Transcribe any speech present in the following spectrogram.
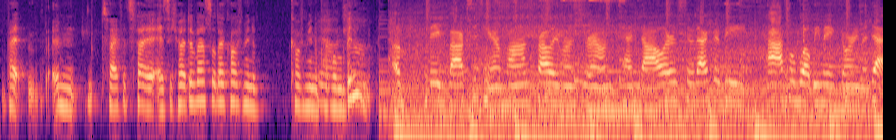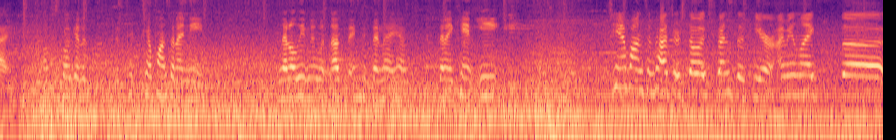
Weil im Zweifelsfall esse ich heute was oder kaufe ich mir eine, kaufe ich mir eine Ja, Packung klar. Binden. A big box of tampons probably runs around ten dollars, so that could be half of what we make during the day. I'll just go get the, the tampons that I need, and that'll leave me with nothing. Then I have, then I can't eat. Tampons and pads are so expensive here. I mean, like the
